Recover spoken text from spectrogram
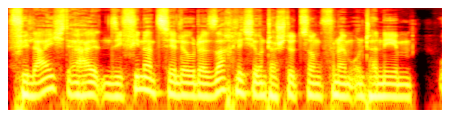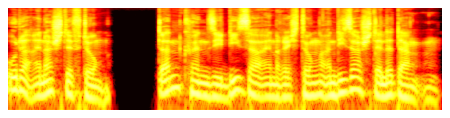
Vielleicht erhalten Sie finanzielle oder sachliche Unterstützung von einem Unternehmen oder einer Stiftung. Dann können Sie dieser Einrichtung an dieser Stelle danken.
